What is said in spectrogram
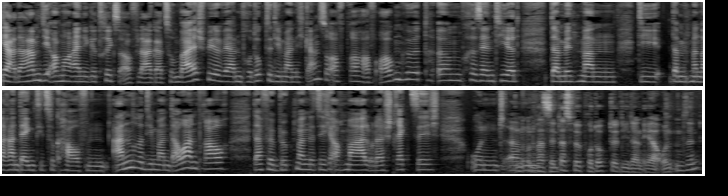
Ja, da haben die auch noch einige Tricks auf Lager. Zum Beispiel werden Produkte, die man nicht ganz so oft braucht, auf Augenhöhe ähm, präsentiert, damit man die, damit man daran denkt, die zu kaufen. Andere, die man dauernd braucht, dafür bückt man sich auch mal oder streckt sich und. Ähm, und was sind das für Produkte, die dann eher unten sind?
